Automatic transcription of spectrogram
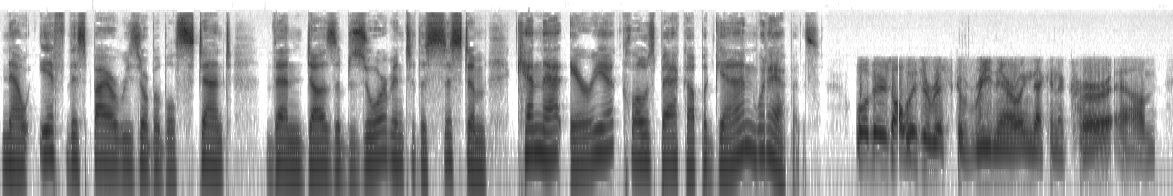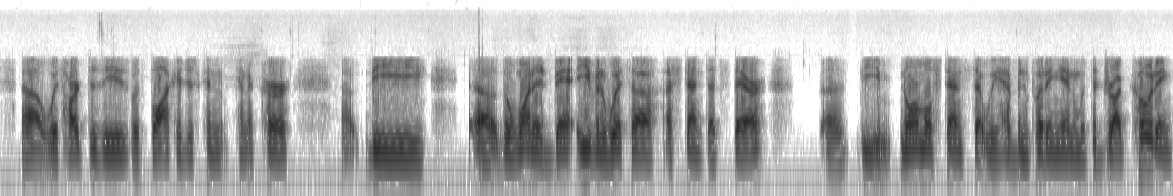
Now, if this bioresorbable stent then does absorb into the system, can that area close back up again? What happens? Well, there's always a risk of re-narrowing that can occur um, uh, with heart disease, with blockages can can occur. Uh, the uh, the one adva- even with a, a stent that's there, uh, the normal stents that we have been putting in with the drug coating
